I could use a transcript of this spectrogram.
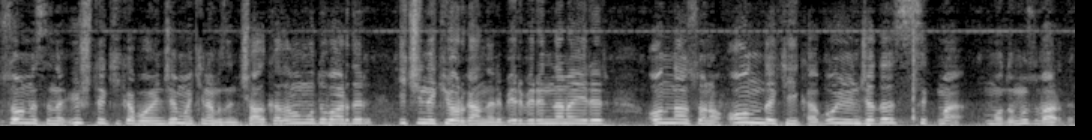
Sonrasında 3 dakika boyunca makinamızın çalkalama modu vardır. İçindeki yorganları birbirinden ayırır. Ondan sonra 10 dakika boyunca da sıkma modumuz vardır.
